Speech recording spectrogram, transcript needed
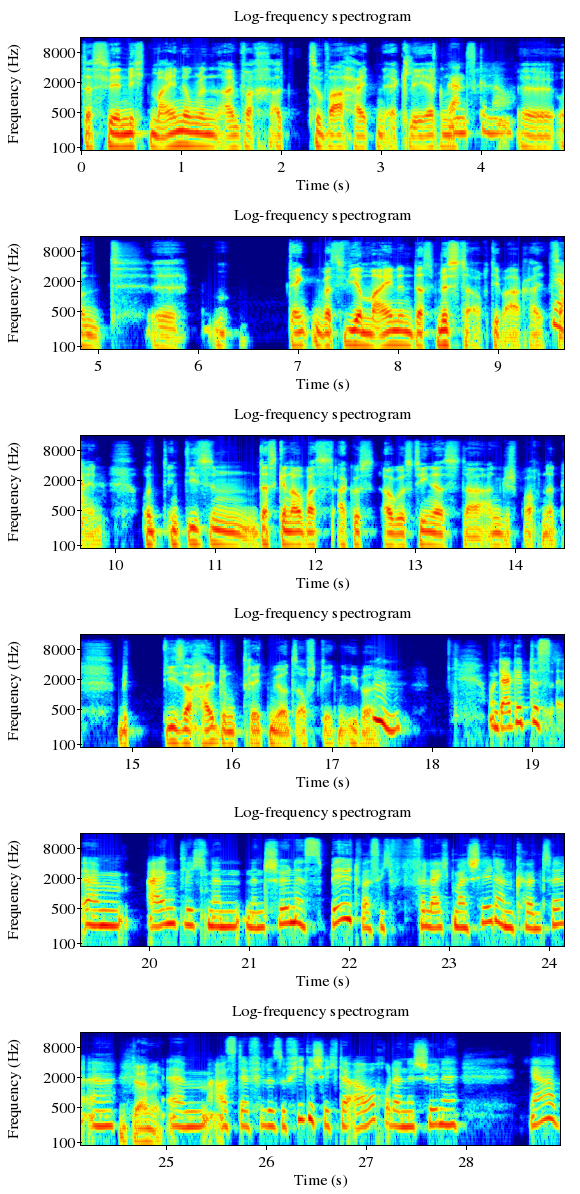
Dass wir nicht Meinungen einfach zu Wahrheiten erklären. Ganz genau. Äh, und äh, denken, was wir meinen, das müsste auch die Wahrheit ja. sein. Und in diesem, das genau, was August, Augustinus da angesprochen hat, mit dieser Haltung treten wir uns oft gegenüber. Hm. Und da gibt es ähm, eigentlich ein schönes Bild, was ich vielleicht mal schildern könnte. Äh, Gerne. Ähm, aus der Philosophiegeschichte auch oder eine schöne ja,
